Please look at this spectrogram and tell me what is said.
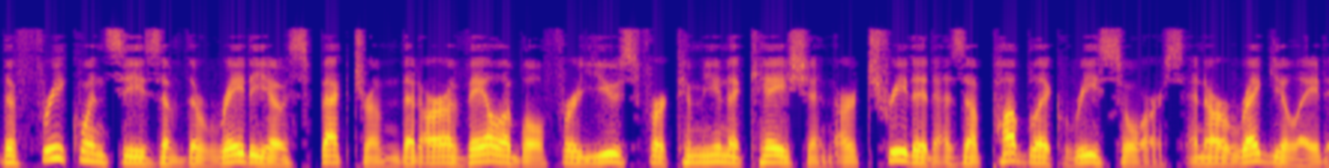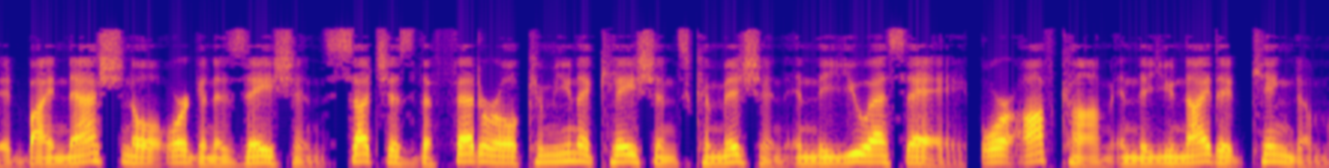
The frequencies of the radio spectrum that are available for use for communication are treated as a public resource and are regulated by national organizations such as the Federal Communications Commission in the USA, or Ofcom in the United Kingdom,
